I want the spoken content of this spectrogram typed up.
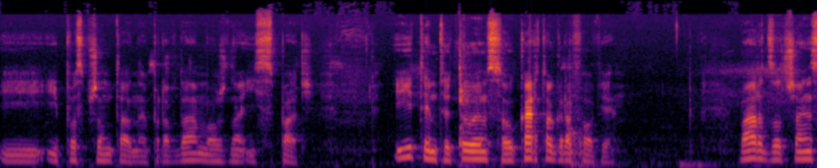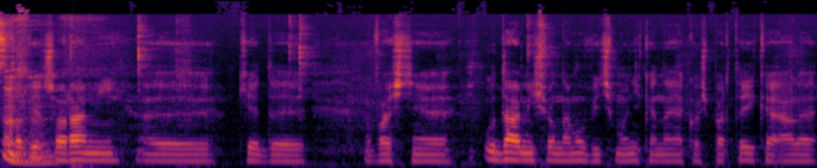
i, i posprzątane, prawda? Można iść spać. I tym tytułem są kartografowie. Bardzo często mhm. wieczorami, kiedy właśnie uda mi się namówić Monikę na jakąś partyjkę, ale,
